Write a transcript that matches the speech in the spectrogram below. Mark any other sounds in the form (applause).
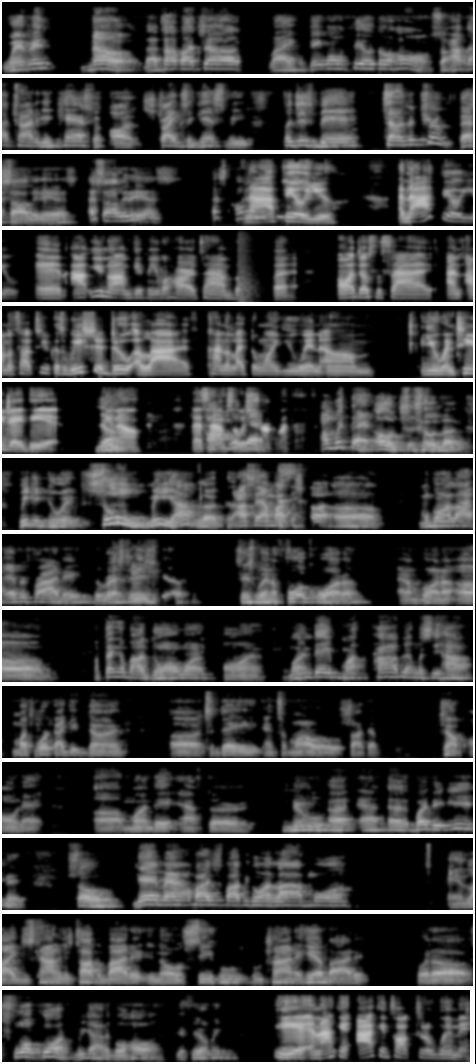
women, no, not talking about y'all. Like they won't feel no harm. So I'm not trying to get canceled or strikes against me for just being telling the truth. That's all it is. That's all it is. That's all. Nah, I feel you. And I feel you. And I, you know, I'm giving you a hard time, but, but all jokes aside, I'm, I'm gonna talk to you because we should do a live, kind of like the one you and um you and TJ did. Yo, You know, that's how. I'm So we should that. talk about that. I'm with that. Oh, so, look, we could do it soon. Me, I look, I say I'm about to (laughs) start. Uh, I'm going live every Friday the rest of this Mhm. year, since we're in the fourth quarter, and I'm going to. Uh, I'm thinking about doing one on Monday. Mon- probably I'm gonna see how much work I get done uh today and tomorrow, so I can jump on that uh Monday after noon, uh, at, uh Monday evening. So yeah, man, I'm about just about to be going live more and like just kind of just talk about it, you know, see who who trying to hear about it. But uh it's fourth quarter, we gotta go hard. You feel me? Yeah, and I can I can talk to the women.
